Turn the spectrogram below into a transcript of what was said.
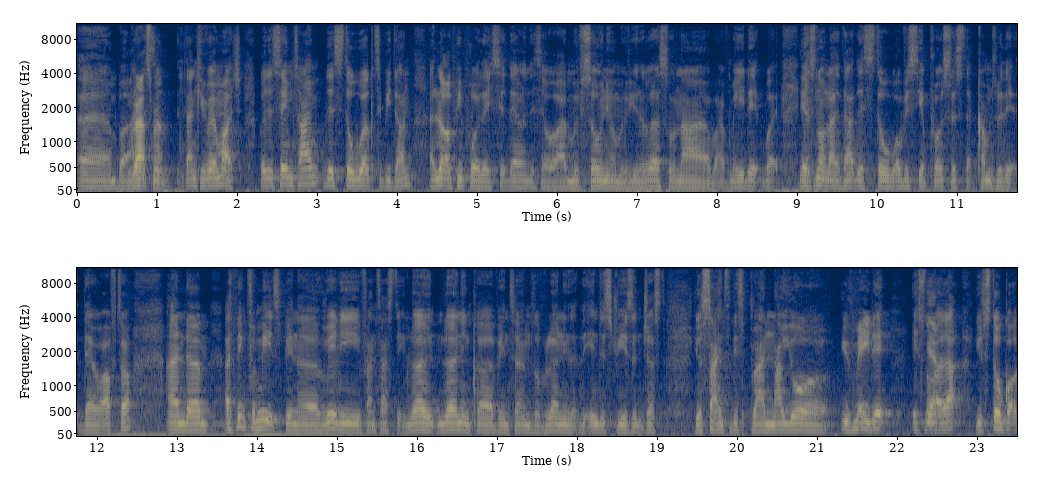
Um, but Congrats, man. Thank you very much. But at the same time, there's still work to be done. A lot of people they sit there and they say, "Oh, I'm with Sony, I'm with Universal now, I've, I've made it." But it's not like that. There's still obviously a process that comes with it thereafter. And um, I think for me, it's been a really fantastic learn, learning curve in terms of learning that the industry isn't just you're signed to this brand now you're you've made it. It's not Yeah. like that. You've still got to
